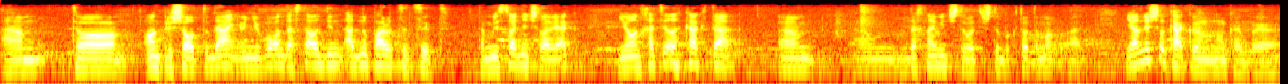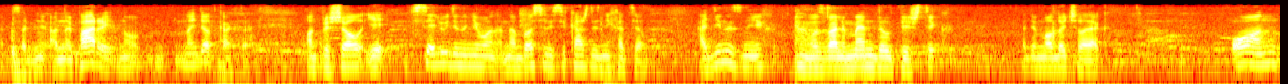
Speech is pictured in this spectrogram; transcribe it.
Ам, то он пришел туда, и у него он достал один, одну пару цицит. Там были сотни человек, и он хотел их как-то ам, ам, вдохновить, что вот, чтобы кто-то мог... а, И он решил, как он, ну, как бы, с одни- одной парой, ну, найдет как-то. Он пришел, и все люди на него набросились, и каждый из них хотел. Один из них, его звали Мендел Пиштик, один молодой человек. Он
